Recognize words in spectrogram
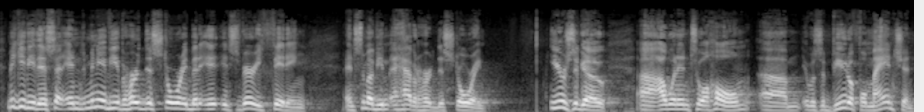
Let me give you this, and many of you have heard this story, but it's very fitting, and some of you haven't heard this story. Years ago, uh, I went into a home. Um, it was a beautiful mansion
